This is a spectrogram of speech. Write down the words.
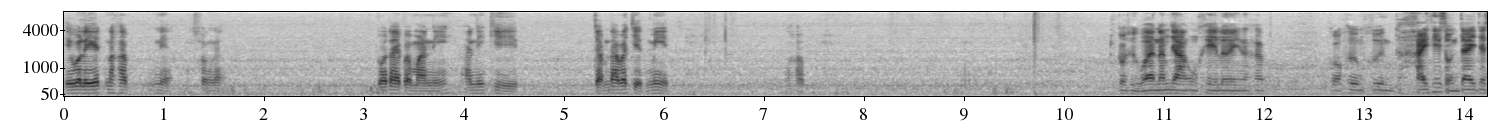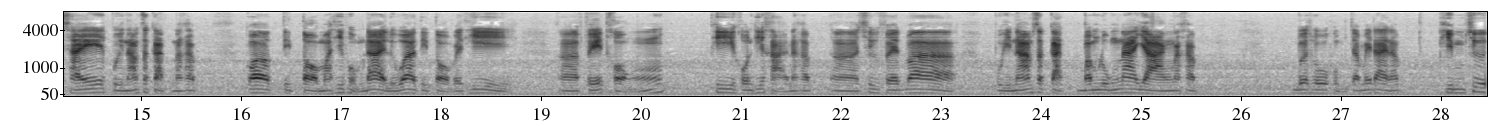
เอเวอเรสต์นะครับ เนี่ยช่วงนี้ก็ได้ประมาณนี้ อันนี้กี่จำได้ว่าเจ็ดมีดนะครับ ก็ถือว่าน้ำยางโอเคเลยนะครับ ก็เพิ่มขึ้นใครที่สนใจจะใช้ปุ๋ยน้ำสกัดนะครับ ก็ติดต่อมาที่ผมได้หรือว่าติดต่อไปที่เฟซของพี่คนที่ขายนะครับชื่อเฟซว่าปุ๋ยน้ำสกัดบำรุงหน้ายางนะครับ เบอร์โทรผมจำไม่ได้นะครับพิมพ์ชื่อ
